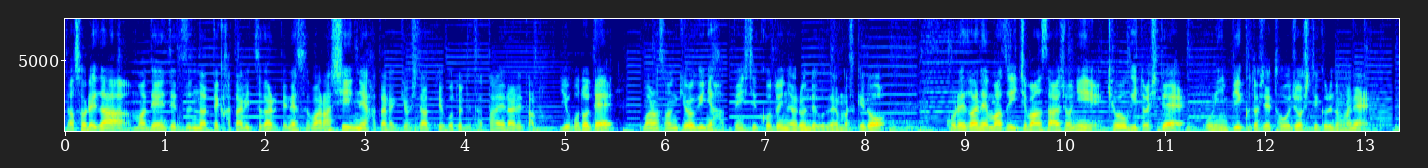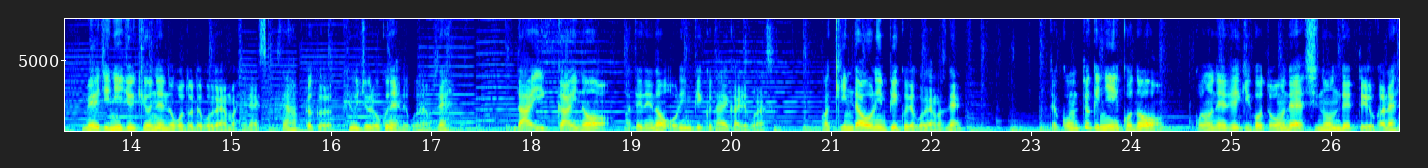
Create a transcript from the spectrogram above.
だそれが、まあ、伝説になって語り継がれてね素晴らしいね働きをしたということで称えられたということでマラソン競技に発展していくことになるんでございますけどこれがねまず一番最初に競技としてオリンピックとして登場してくるのがね明治29年のことでございましてね1896年でございますね。第1回のアテネのオリンピック大会でございます。これ近代オリンピックでございますね。でこの時にこのこのね出来事をね忍んでっていうかね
